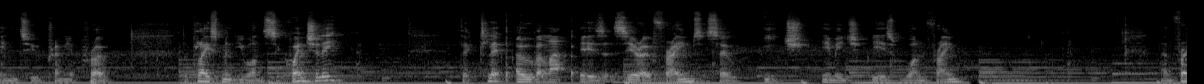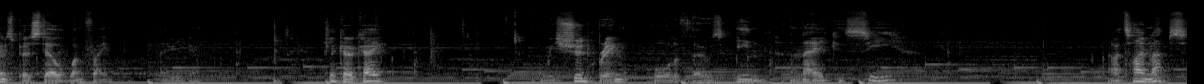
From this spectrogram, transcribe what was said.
into Premiere Pro. The placement you want sequentially. The clip overlap is zero frames, so each image is one frame. And frames per still, one frame. There you go. Click OK. We should bring all of those in. And now you can see our time lapse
